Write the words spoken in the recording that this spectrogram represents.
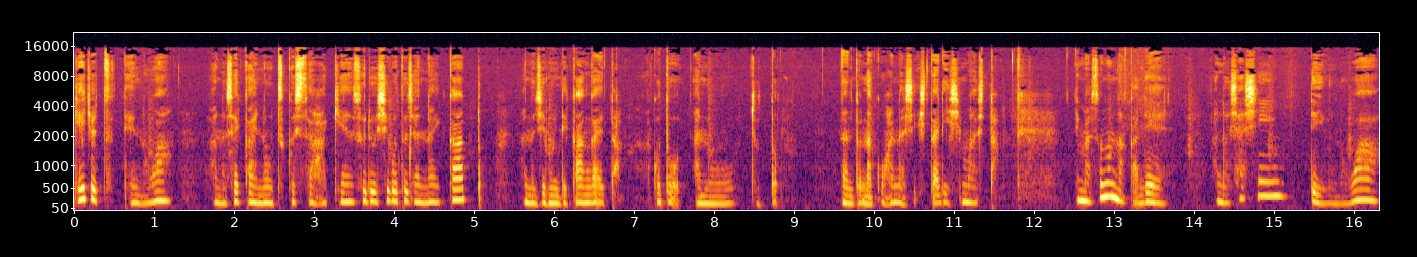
芸術っていうのはあの世界の美しさを発見する仕事じゃないかとあの自分で考えたことをあのちょっとなんとなくお話ししたりしました。でまあ、その中であの写真っていうのは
